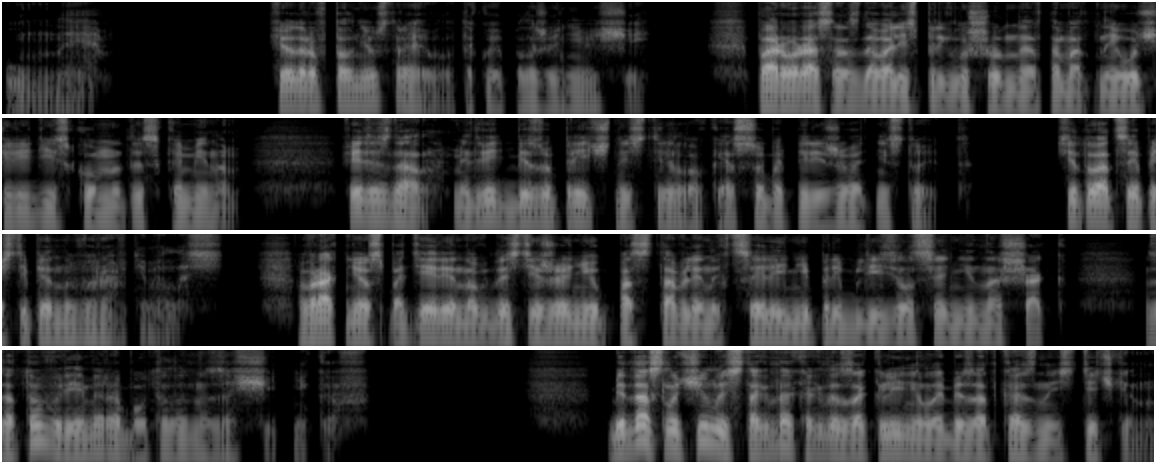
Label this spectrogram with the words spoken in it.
умные. Федора вполне устраивало такое положение вещей. Пару раз раздавались приглушенные автоматные очереди из комнаты с камином. Федя знал, медведь — безупречный стрелок, и особо переживать не стоит. Ситуация постепенно выравнивалась. Враг нес потери, но к достижению поставленных целей не приблизился ни на шаг. Зато время работало на защитников. Беда случилась тогда, когда заклинило безотказный Стечкин.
